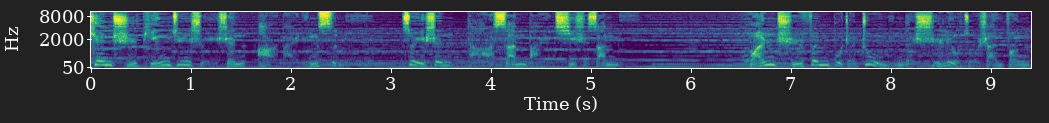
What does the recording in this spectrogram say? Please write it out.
天池平均水深二百零四米，最深达三百七十三米。环池分布着著名的十六座山峰，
